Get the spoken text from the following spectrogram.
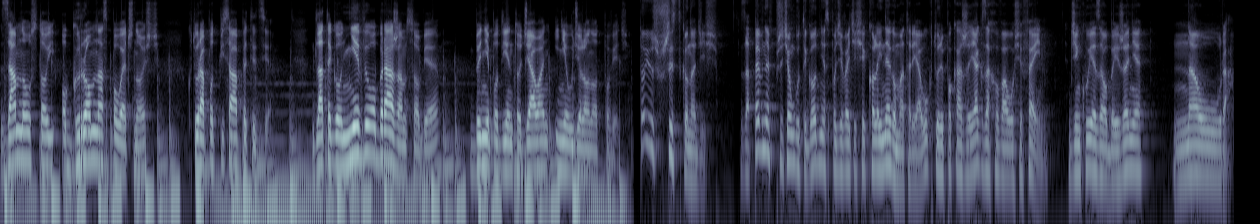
Za mną stoi ogromna społeczność, która podpisała petycję. Dlatego nie wyobrażam sobie, by nie podjęto działań i nie udzielono odpowiedzi. To już wszystko na dziś. Zapewne w przeciągu tygodnia spodziewajcie się kolejnego materiału, który pokaże, jak zachowało się Fame. Dziękuję za obejrzenie. Naura.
